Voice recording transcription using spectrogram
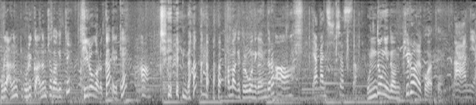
우리 안 훔, 우리 거 안 훔쳐가겠지? 뒤로 걸을까? 이렇게? 어, 지나? 한 바퀴 돌고 오니까 힘들어? 어 약간 지쳤어 운동이 좀 필요할 것 같아 나 아니야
